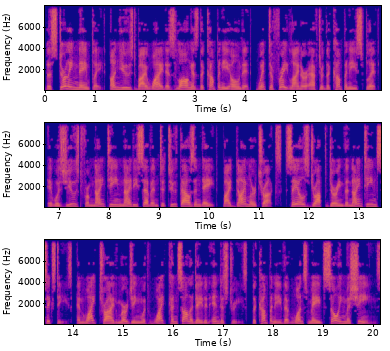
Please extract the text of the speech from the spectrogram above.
The Sterling nameplate, unused by White as long as the company owned it, went to Freightliner after the companies split. It was used from 1997 to 2008 by Daimler Trucks. Sales dropped during the 1960s, and White tried merging with White Consolidated Industries, the company that once made sewing machines.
